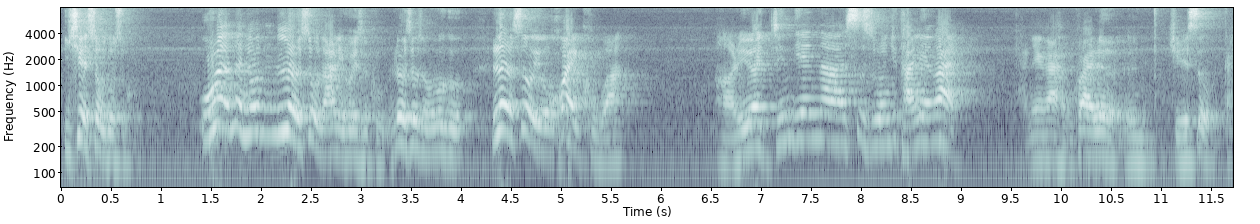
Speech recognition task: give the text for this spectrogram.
一切受都是苦。无论那你说乐受哪里会是苦？乐受怎么不苦？乐受有坏苦啊！好，你说今天呢，世俗人去谈恋爱，谈恋爱很快乐，嗯，觉受感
